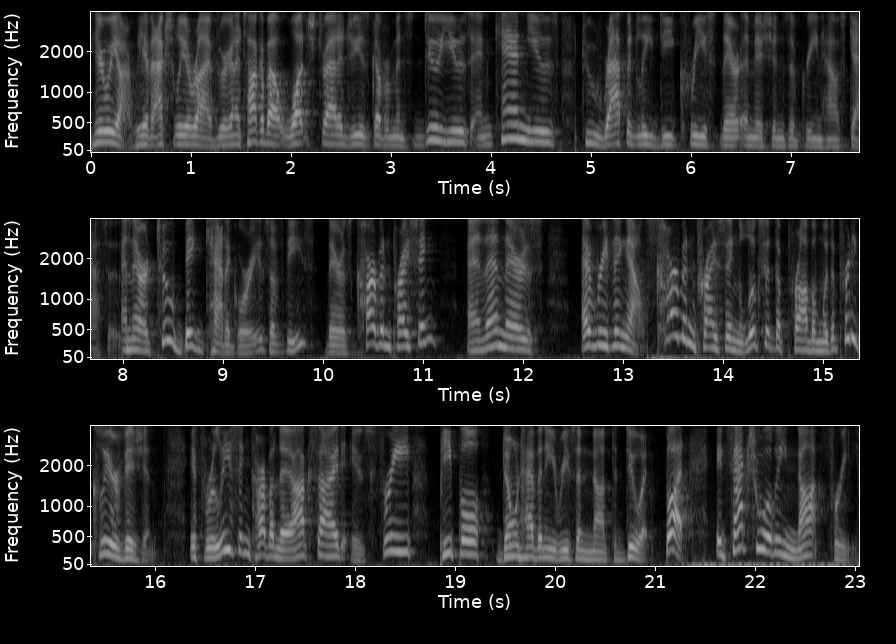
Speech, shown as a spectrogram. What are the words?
here we are. We have actually arrived. We're going to talk about what strategies governments do use and can use to rapidly decrease their emissions of greenhouse gases. And there are two big categories of these. There's carbon pricing, and then there's everything else. Carbon pricing looks at the problem with a pretty clear vision. If releasing carbon dioxide is free, people don't have any reason not to do it. But it's actually not free.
